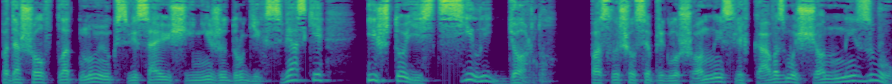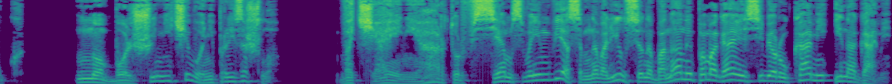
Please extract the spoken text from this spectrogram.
подошел вплотную к свисающей ниже других связке и, что есть силы, дернул. Послышался приглушенный, слегка возмущенный звук, но больше ничего не произошло. В отчаянии Артур всем своим весом навалился на бананы, помогая себе руками и ногами.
